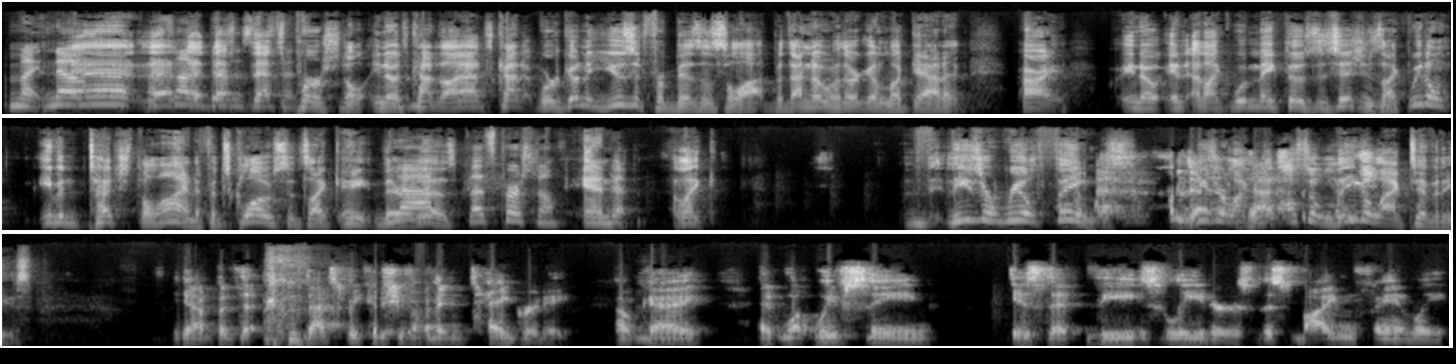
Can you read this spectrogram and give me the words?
I'm like, no, eh, that's that- not that- that's, business that's expense. personal. You know, it's mm-hmm. kind of, that's kind of, we're going to use it for business a lot, but I know where they're going to look at it. All right. You know, and, and like we'll make those decisions. Mm-hmm. Like we don't even touch the line. If it's close, it's like, hey, there Nah, it is. That's personal. And Yep. like, th- these are real things. That- These are like that's also because- legal activities. Yeah, but th- that's because you have integrity. Okay. Mm-hmm. And what we've seen is that these leaders, this Biden family,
